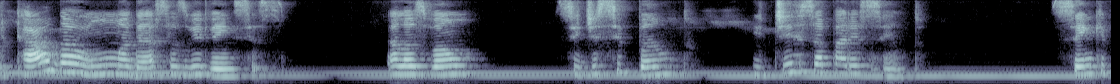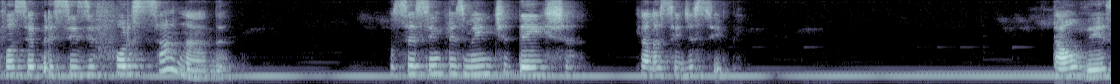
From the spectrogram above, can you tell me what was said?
por cada uma dessas vivências, elas vão se dissipando e desaparecendo, sem que você precise forçar nada. Você simplesmente deixa que ela se dissipe. Talvez,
